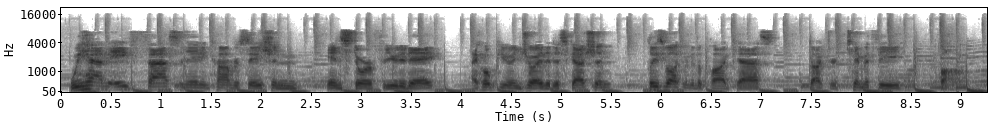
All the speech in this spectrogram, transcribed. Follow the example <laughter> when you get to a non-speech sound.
We have a fascinating conversation in store for you today. I hope you enjoy the discussion. Please welcome to the podcast Dr. Timothy Fong.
